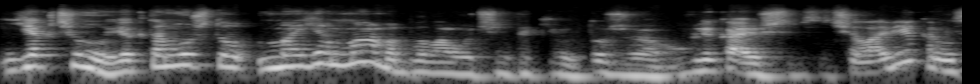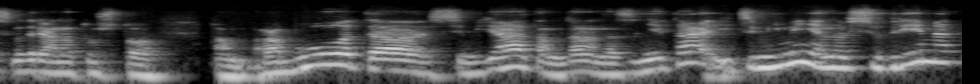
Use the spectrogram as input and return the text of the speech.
я к чему? Я к тому, что моя мама была очень таким тоже увлекающимся человеком, несмотря на то, что там работа, семья, там, да, она занята, и тем не менее она все время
